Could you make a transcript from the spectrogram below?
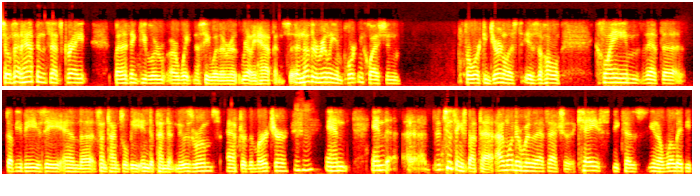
So if that happens, that's great, but I think people are, are waiting to see whether it really happens. Another really important question for working journalists is the whole claim that the WBEZ and the Sun Times will be independent newsrooms after the merger. Mm-hmm. And and uh, two things about that. I wonder whether that's actually the case because you know will they be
